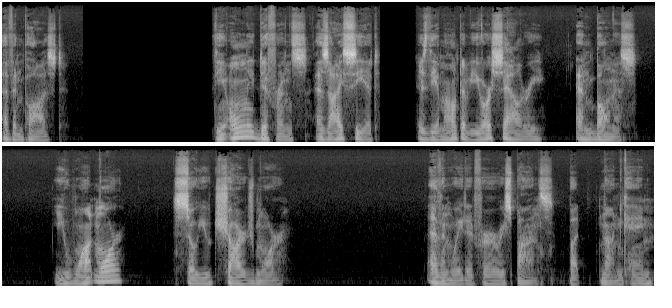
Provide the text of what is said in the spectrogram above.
Evan paused. The only difference, as I see it, is the amount of your salary and bonus. You want more, so you charge more. Evan waited for a response, but none came.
